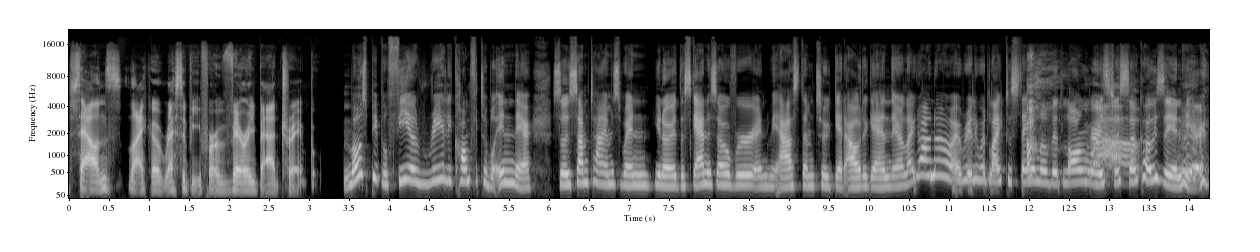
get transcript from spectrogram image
Sounds like a recipe for a very bad trip. Most people feel really comfortable in there. So sometimes when, you know, the scan is over and we ask them to get out again, they're like, "Oh no, I really would like to stay a little bit longer. wow. It's just so cozy in here."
